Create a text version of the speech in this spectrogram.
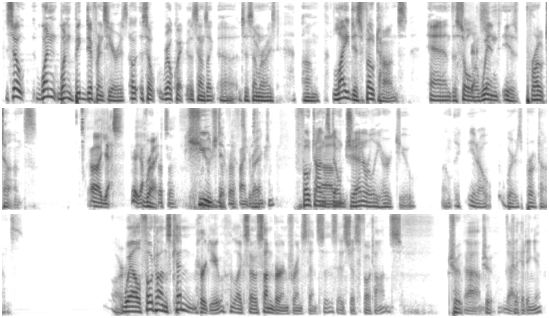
so one one big difference here is oh, so real quick. It sounds like uh, to summarize, um, light is photons, and the solar yes. wind is protons. Uh, yes, yeah, yeah. right. That's a huge difference. Fine right? distinction. Photons um, don't generally hurt you, um, you know, whereas protons. Are. Well, photons can hurt you, like so. Sunburn, for instance, is, is just photons. True. Um, true. That true. hitting you.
